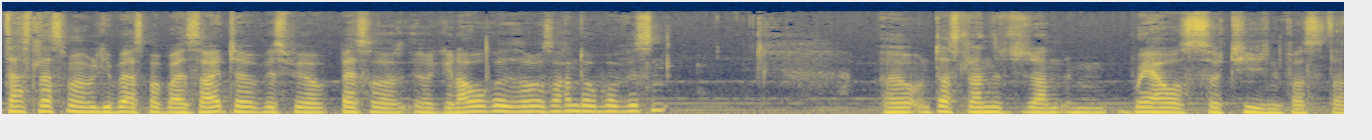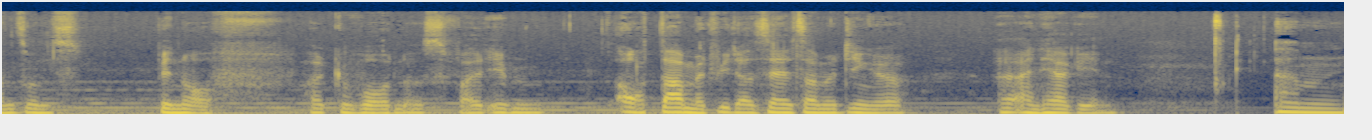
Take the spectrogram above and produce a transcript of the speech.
das lassen wir lieber erstmal beiseite, bis wir bessere, äh, genauere Sachen darüber wissen. Äh, und das landete dann im Warehouse 13, was dann so ein Spin-off halt geworden ist, weil eben auch damit wieder seltsame Dinge äh, einhergehen. Ähm,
